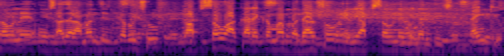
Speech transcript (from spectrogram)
સૌને હું સાદર આમંત્રિત કરું છું. તો આપ સૌ આ કાર્યક્રમમાં પધારશો એવી આપ સૌને વિનંતી છે. થેન્ક યુ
